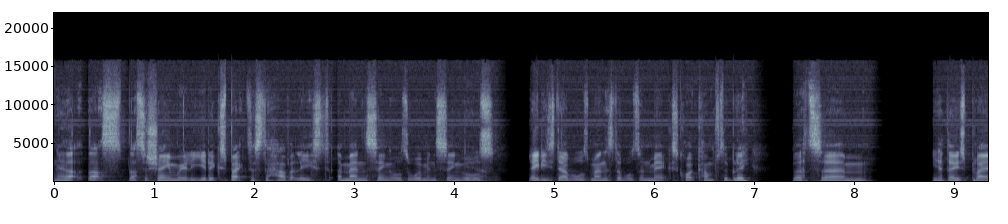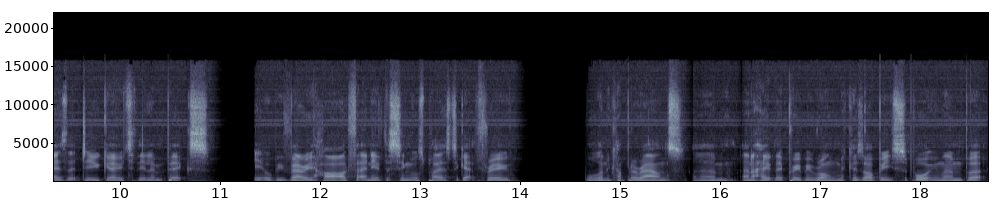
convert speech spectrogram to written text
know, that, that's that's a shame really. You'd expect us to have at least a men's singles, a women's singles, yeah. ladies doubles, men's doubles, and mix quite comfortably. But um, you know those players that do go to the Olympics, it will be very hard for any of the singles players to get through more than a couple of rounds. Um, and I hope they prove me wrong because I'll be supporting them. But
